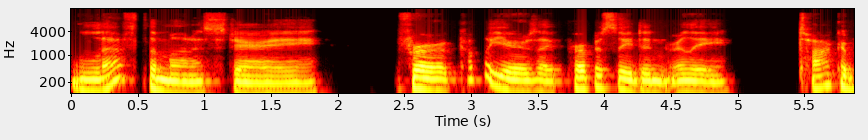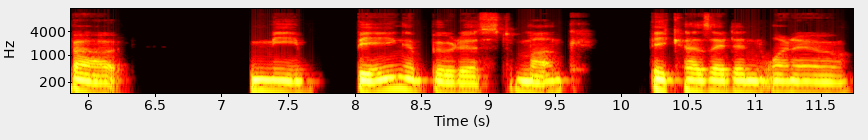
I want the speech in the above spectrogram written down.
left the monastery, for a couple years, I purposely didn't really talk about me being a Buddhist monk because I didn't want to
